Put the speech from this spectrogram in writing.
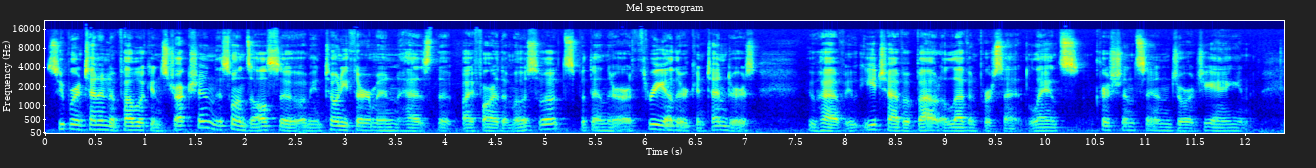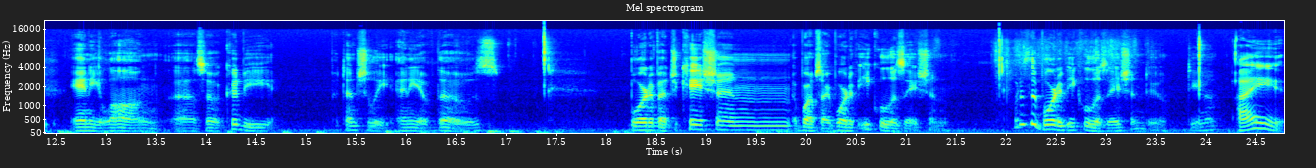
Superintendent of Public Instruction. This one's also. I mean, Tony Thurmond has the by far the most votes, but then there are three other contenders who have who each have about eleven percent. Lance Christensen, George Yang, and Ainye Long. Uh, so it could be potentially any of those. Board of Education. oh, I'm sorry, Board of Equalization. What does the Board of Equalization do? Do you know? I,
